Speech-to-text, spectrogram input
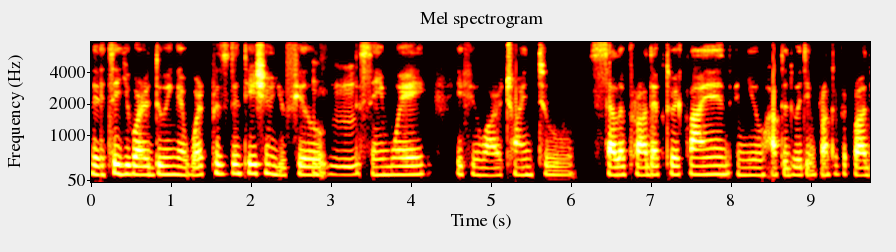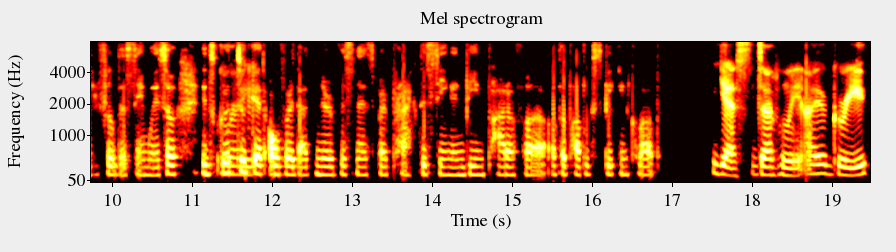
let's say you are doing a work presentation, you feel hmm the same way. If you are trying to sell a product to a client and you have to do it in front of a crowd, you feel the same way. So it's good to get over that nervousness by practicing and being part of a of a public speaking club. Yes, definitely. I agree.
